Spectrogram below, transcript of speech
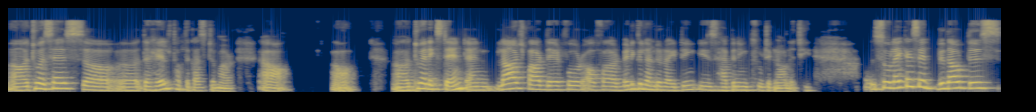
to assess uh, uh, the health of the customer to an extent, and large part, therefore, of our medical underwriting is happening through technology. So, like I said, without this,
